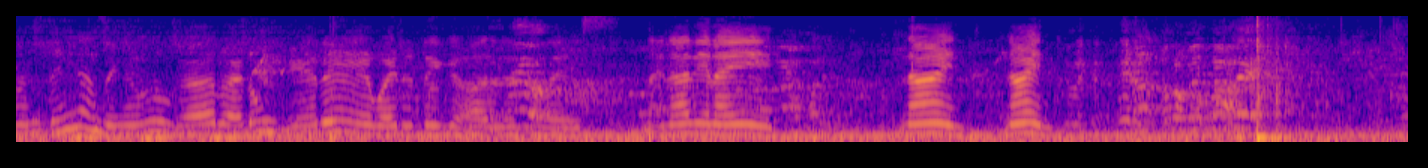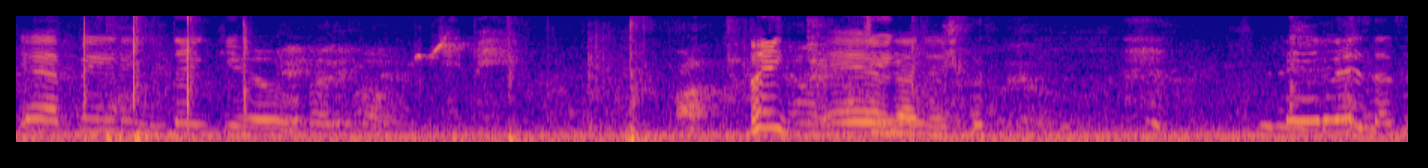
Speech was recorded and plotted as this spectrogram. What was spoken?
Manténganse en un lugar. I don't get it. Why do they get out of this place? No hay nadie ahí. Nine, nine. Yeah, beating. Thank you. Thank you. Eh, Where's that? ¿eh?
